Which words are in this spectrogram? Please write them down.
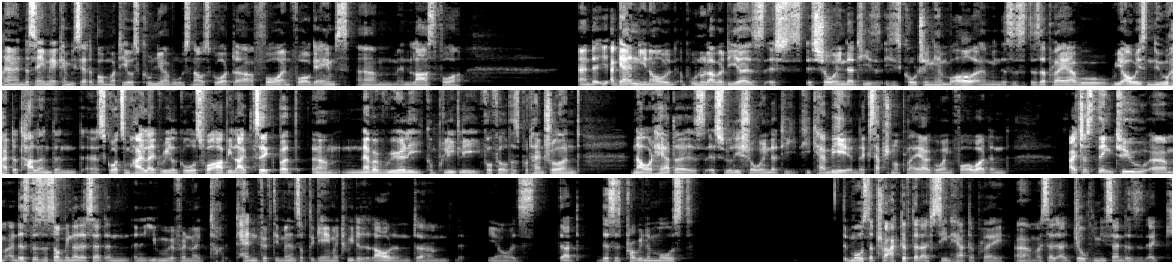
And the same can be said about Matheus Cunha, who's now scored uh, four in four games um, in the last four. And uh, again, you know, Bruno Labbadia is, is is showing that he's he's coaching him well. I mean, this is this is a player who we always knew had the talent and uh, scored some highlight reel goals for RB Leipzig, but um, never really completely fulfilled his potential. And now at Hertha is is really showing that he he can be an exceptional player going forward. And I just think too, um, and this this is something that I said, and, and even within like t- 10, 15 minutes of the game, I tweeted it out, and um, you know, it's that this is probably the most the most attractive that I've seen Hertha play. Um, I said I jokingly said this like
